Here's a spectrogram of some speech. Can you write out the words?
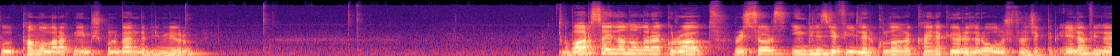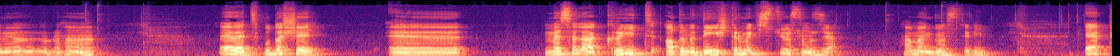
Bu tam olarak neymiş? Bunu ben de bilmiyorum. Varsayılan olarak route, resource, İngilizce fiilleri kullanarak kaynak yöreleri oluşturacaktır. Eylem fiilleri... Ha. Evet bu da şey. Ee, mesela create adını değiştirmek istiyorsunuz ya. Hemen göstereyim. App.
